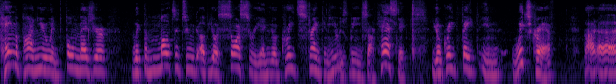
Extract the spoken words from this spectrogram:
came upon you in full measure with the multitude of your sorcery and your great strength, and here he's being sarcastic, your great faith in witchcraft. Uh,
